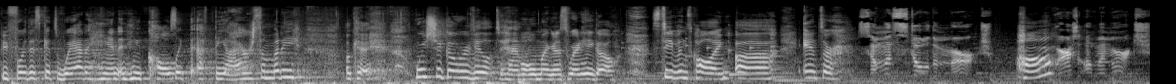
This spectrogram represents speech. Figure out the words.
before this gets way out of hand and he calls like the FBI or somebody. Okay, we should go reveal it to him. Oh my goodness, where did he go? Stephen's calling. Uh, answer. Someone stole the merch. Huh? Where's all my merch?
